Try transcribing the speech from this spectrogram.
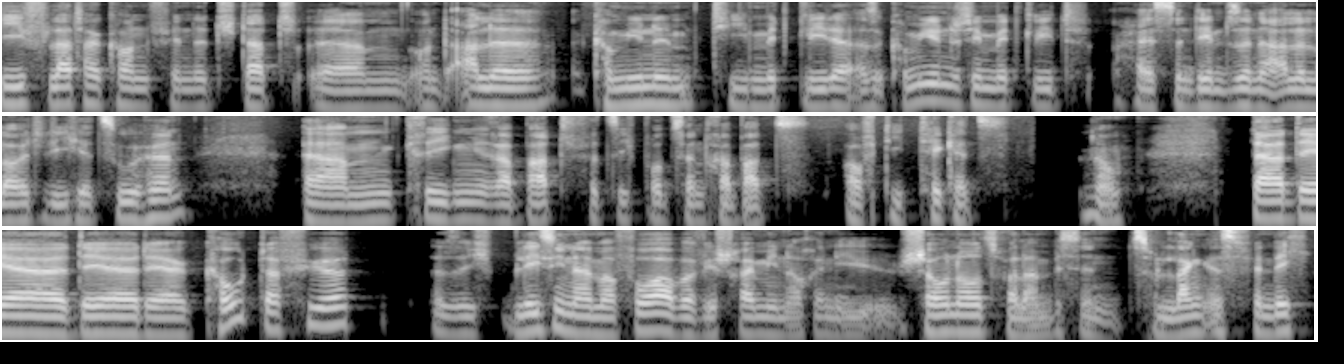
die FlutterCon findet statt ähm, und alle Community-Mitglieder, also Community-Mitglied heißt in dem Sinne alle Leute, die hier zuhören, ähm, kriegen Rabatt, 40% Rabatt auf die Tickets. Ja. Da der, der, der Code dafür, also ich lese ihn einmal vor, aber wir schreiben ihn auch in die Show Notes, weil er ein bisschen zu lang ist, finde ich.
